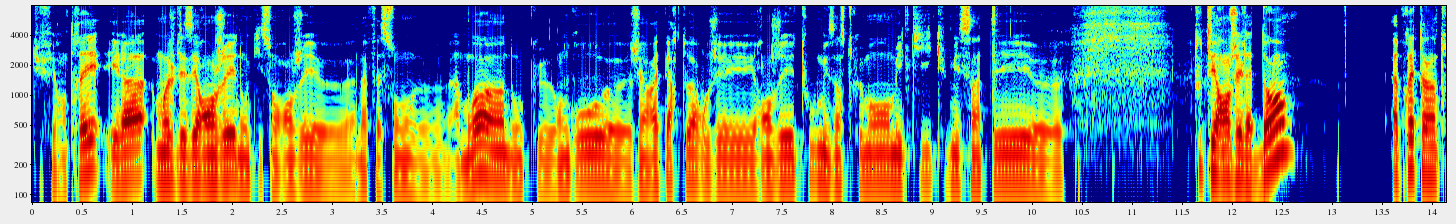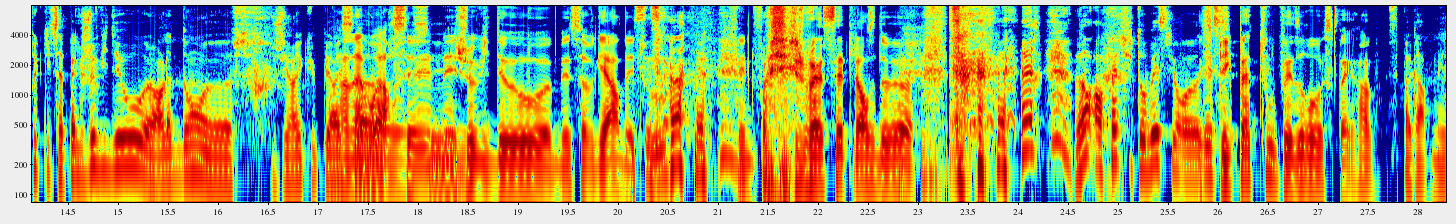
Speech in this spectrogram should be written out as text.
Tu fais rentrer. Et là, moi, je les ai rangés, donc ils sont rangés euh, à ma façon, euh, à moi. hein. donc, euh, en gros, j'ai un répertoire où j'ai rangé tous mes instruments, mes kicks, mes synthés. tout est rangé là-dedans. Après, tu as un truc qui s'appelle jeux vidéo. Alors là-dedans, euh, j'ai récupéré Rien ça. à voir, euh, c'est mes jeux vidéo, euh, mes sauvegardes et C'est tout. ça. C'est une fois j'ai joué à Settlers 2. euh, Non, en fait, je suis tombé sur euh, des, Explique pas tout, Pedro, c'est pas grave. C'est pas grave, mais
